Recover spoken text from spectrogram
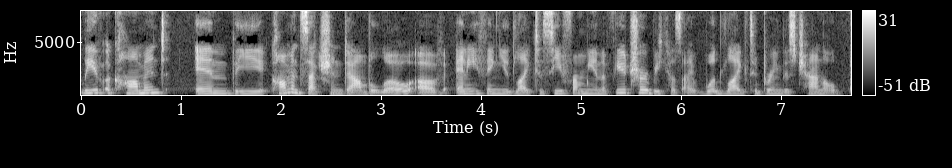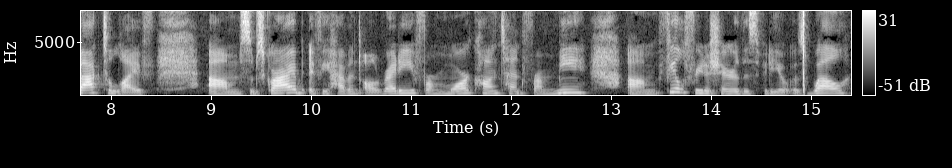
leave a comment, in the comment section down below of anything you'd like to see from me in the future because I would like to bring this channel back to life. Um, subscribe if you haven't already for more content from me. Um, feel free to share this video as well.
